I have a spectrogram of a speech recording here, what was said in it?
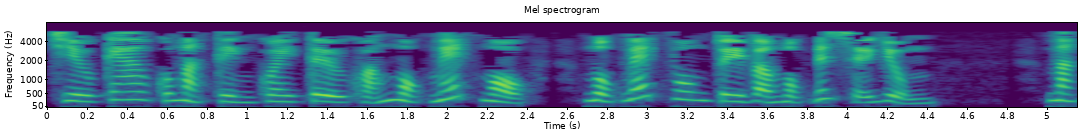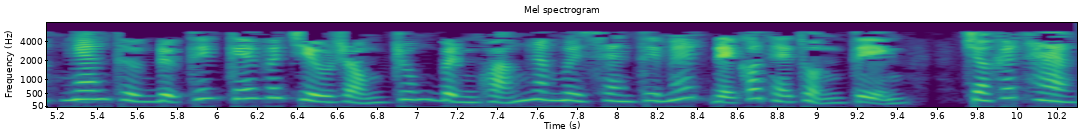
Chiều cao của mặt tiền quầy từ khoảng 1 mét 1, 1 mét vuông tùy vào mục đích sử dụng. Mặt ngang thường được thiết kế với chiều rộng trung bình khoảng 50cm để có thể thuận tiện cho khách hàng,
